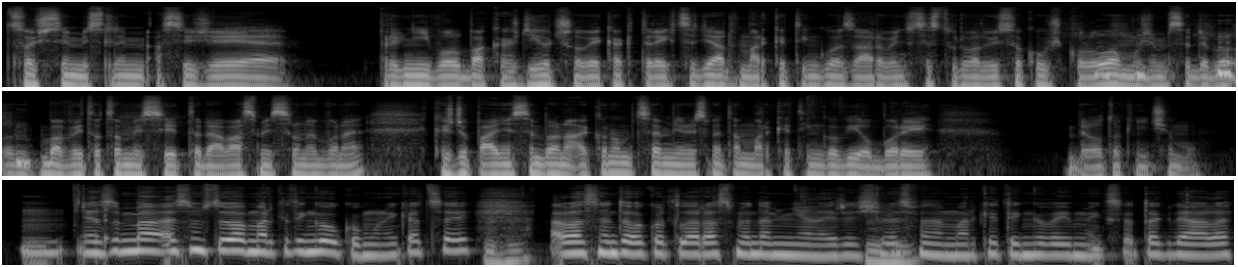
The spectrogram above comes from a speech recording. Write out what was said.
což si myslím asi, že je první volba každého člověka, který chce dělat v marketingu a zároveň chce studovat vysokou školu a můžeme se bavit o tom, jestli to dává smysl nebo ne. Každopádně jsem byl na ekonomce, měli jsme tam marketingové obory, bylo to k ničemu. Mm, já jsem, byla, já jsem studovala marketingovou komunikaci mm-hmm. a vlastně toho Kotlera jsme tam měli, řešili mm-hmm. jsme na marketingový mix a tak dále.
